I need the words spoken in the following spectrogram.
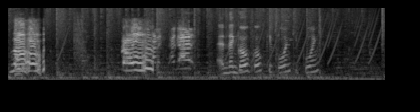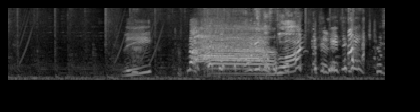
No. Oh. No. And then go, go, keep going, keep going. The. No. Oh, the slime? It's okay, it's.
